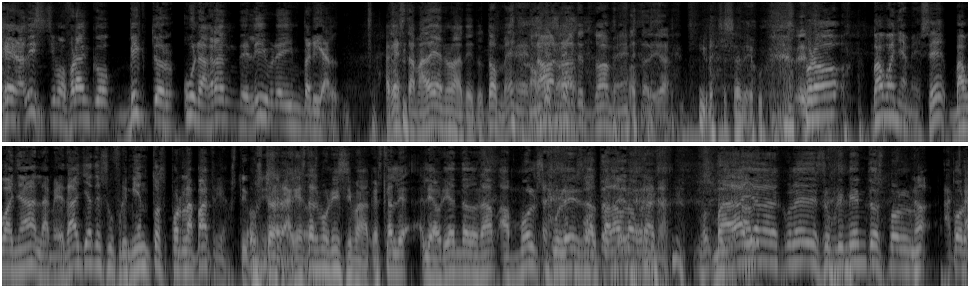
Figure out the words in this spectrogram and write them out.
generalísimo Franco, Víctor, una grande libre imperial. Aquesta medalla no la té tothom, eh? Eh, no, no la té tothom, eh? Faltaria. Gràcies a Déu. Però va guanyar més, eh? Va guanyar la medalla de sufrimientos por la pàtria. Hosti, Ostres, aquesta és boníssima. Aquesta li, li haurien de donar a molts culers del Palau eh? Blaugrana. Medalla del culer de sufrimientos por... No, por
